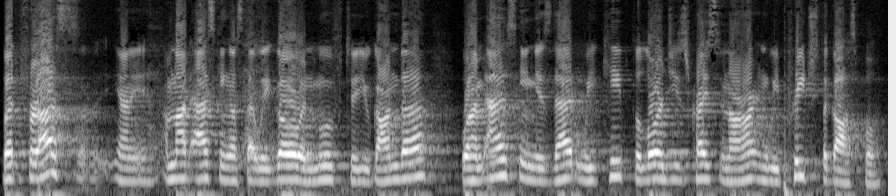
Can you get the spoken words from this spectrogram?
But for us, I'm not asking us that we go and move to Uganda. What I'm asking is that we keep the Lord Jesus Christ in our heart and we preach the gospel.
